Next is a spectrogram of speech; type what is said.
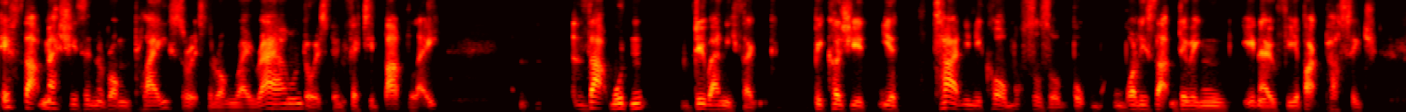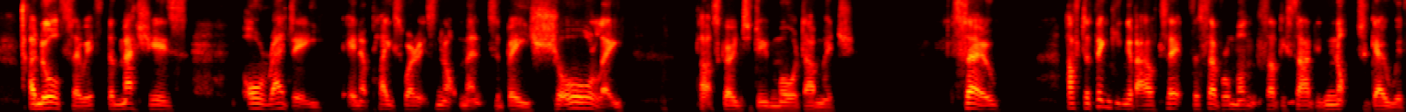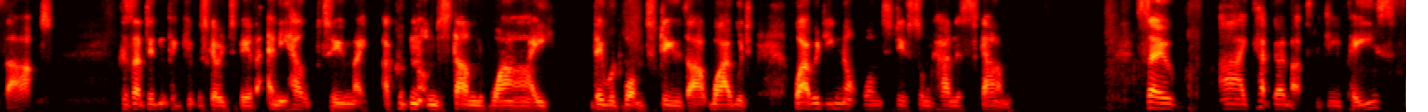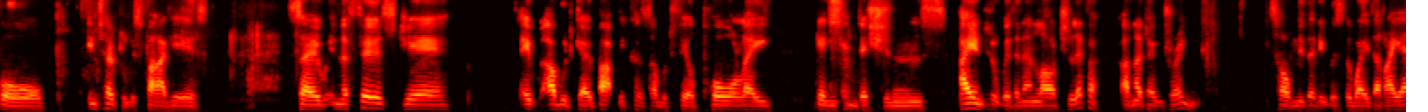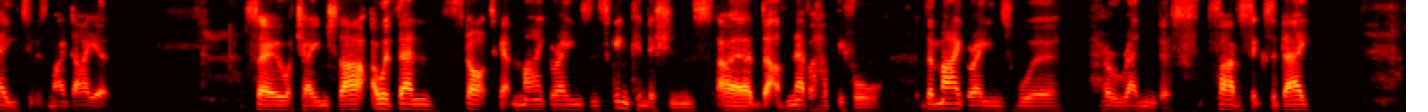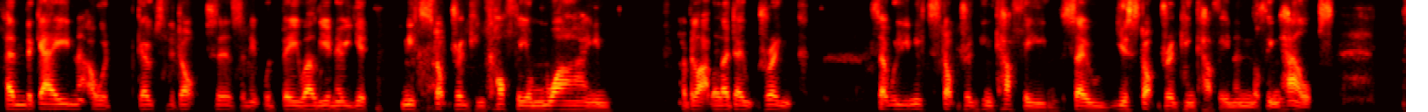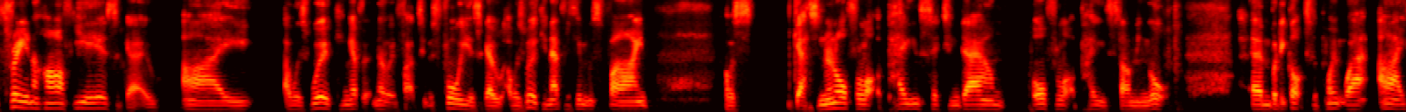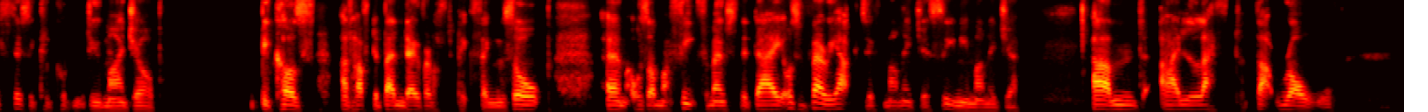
if that mesh is in the wrong place or it's the wrong way round or it's been fitted badly, that wouldn't do anything because you you're tightening your core muscles up. But what is that doing, you know, for your back passage? And also, if the mesh is already in a place where it's not meant to be, surely that's going to do more damage. So, after thinking about it for several months, I decided not to go with that because I didn't think it was going to be of any help to me. I couldn't understand why they would want to do that. Why would why would you not want to do some kind of scan? So I kept going back to the GPs for in total it was five years. So in the first year, it, I would go back because I would feel poorly, skin conditions. I ended up with an enlarged liver, and I don't drink. He told me that it was the way that I ate, it was my diet. So I changed that. I would then start to get migraines and skin conditions uh, that I've never had before. The migraines were horrendous, five or six a day. And again, I would go to the doctors and it would be, well, you know, you need to stop drinking coffee and wine. I'd be like, well, I don't drink. So, well, you need to stop drinking caffeine. So you stop drinking caffeine and nothing helps. Three and a half years ago, I I was working every no, in fact, it was four years ago. I was working, everything was fine. I was getting an awful lot of pain sitting down, awful lot of pain standing up. Um, but it got to the point where I physically couldn't do my job because I'd have to bend over, I'd have to pick things up. Um, I was on my feet for most of the day. I was a very active manager, senior manager. And I left that role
